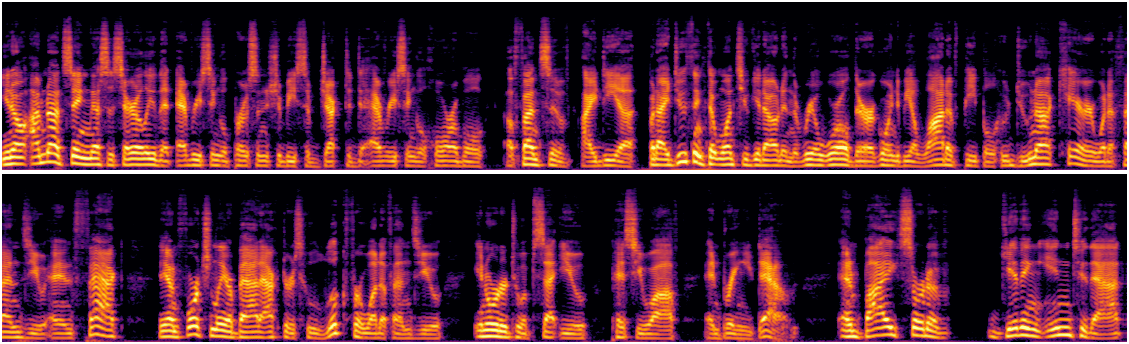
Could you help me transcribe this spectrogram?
You know, I'm not saying necessarily that every single person should be subjected to every single horrible, offensive idea, but I do think that once you get out in the real world, there are going to be a lot of people who do not care what offends you, and in fact, they unfortunately are bad actors who look for what offends you in order to upset you, piss you off, and bring you down. And by sort of giving into that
